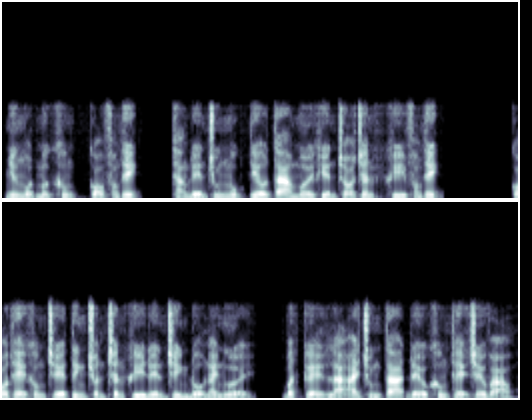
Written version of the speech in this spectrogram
nhưng một mực không có phóng thích, thẳng đến chúng mục tiêu ta mới khiến cho chân khí phóng thích. Có thể khống chế tinh chuẩn chân khí đến trình độ này người, bất kể là ai chúng ta đều không thể chơi vào.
